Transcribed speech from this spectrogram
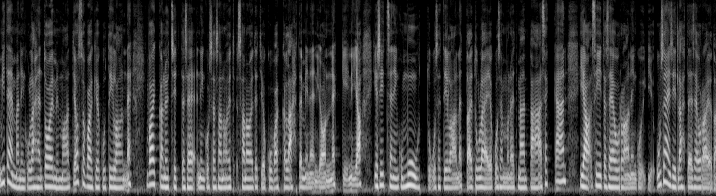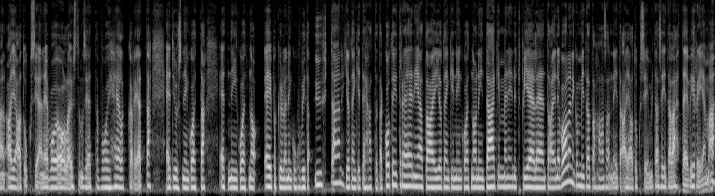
miten mä niin kuin lähden toimimaan. Että jos on vaikka joku tilanne, vaikka nyt sitten se, niin kuin sä sanoit, sanoit että joku vaikka lähteminen jonnekin ja, ja sitten se niin kuin muuttuu se tilanne tai tulee joku semmoinen, että mä en pääsekään ja siitä seuraa, niin kuin, usein siitä lähtee seuraa jotain ajatuksia ja ne voi olla just semmoisia, että voi helkkari, että, että just niin kuin, että, että, niin kuin, että no eipä kyllä niin kuin huvita yhtään jotenkin tehdä tätä kotitreeniä tai jotenkin niin kuin, että no niin tämäkin meni nyt pieleen tai ne voi olla niin mitä tahansa niitä ajatuksia, mitä siitä lähtee viriämään.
